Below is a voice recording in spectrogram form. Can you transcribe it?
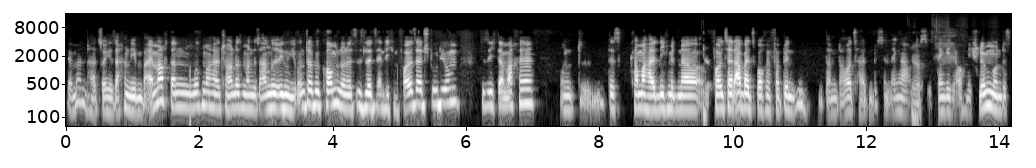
wenn man halt solche Sachen nebenbei macht, dann muss man halt schauen, dass man das andere irgendwie unterbekommt. Und es ist letztendlich ein Vollzeitstudium, das ich da mache. Und äh, das kann man halt nicht mit einer Vollzeitarbeitswoche verbinden. Dann dauert es halt ein bisschen länger. Und ja. das ist, denke ich, auch nicht schlimm und das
